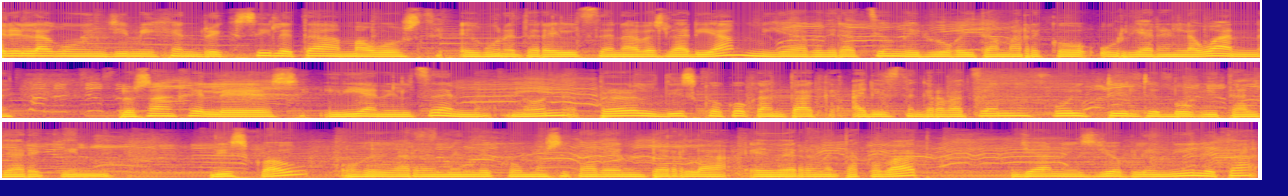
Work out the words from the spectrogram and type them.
Bere lagun Jimi Hendrix hil eta amabost egunetara hiltzen abeslaria, mila bederatzen da marreko urriaren lauan. Los Angeles irian hiltzen, non Pearl Discoko kantak ari zen grabatzen Full Tilt Boogie taldearekin. Disko hau, hogei mendeko musikaren perla ederrenetako bat, Janis Joplin hil eta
